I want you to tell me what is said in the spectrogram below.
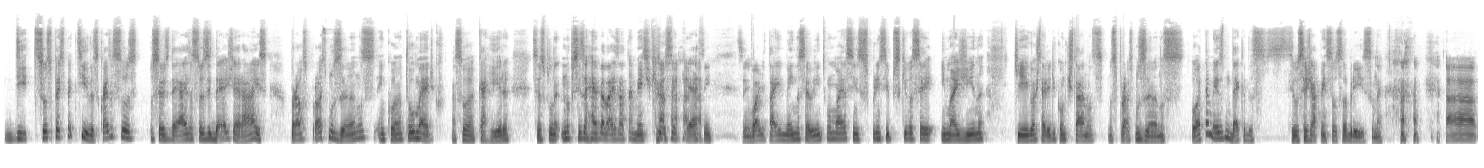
de suas perspectivas, quais as suas, os seus ideais, as suas ideias gerais para os próximos anos enquanto médico, a sua carreira, seus não precisa revelar exatamente o que você quer, assim, Sim. pode estar tá bem no seu íntimo, mas assim, os princípios que você imagina que gostaria de conquistar nos, nos próximos anos, ou até mesmo décadas, se você já pensou sobre isso, né? ah,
